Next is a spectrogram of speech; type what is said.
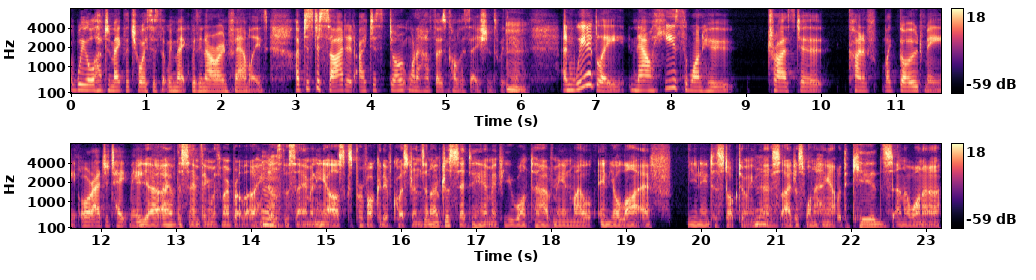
we all have to make the choices that we make within our own families. I've just decided I just don't want to have those conversations with him. Mm. And weirdly, now he's the one who tries to kind of like goad me or agitate me. Yeah, I have the same thing with my brother. He does mm. the same and he asks provocative questions. And I've just said to him, if you want to have me in my in your life, you need to stop doing hmm. this. I just want to hang out with the kids and I want to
